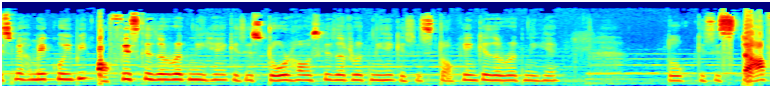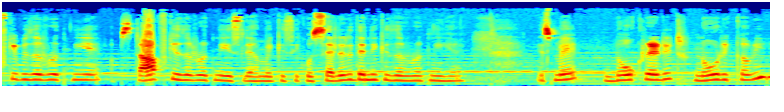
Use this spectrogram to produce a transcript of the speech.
इसमें हमें कोई भी ऑफ़िस की ज़रूरत नहीं है, किसी स्टोर हाउस की ज़रूरत नहीं है, किसी स्टॉकिंग की ज़रूरत नहीं है। तो किसी स्टाफ की भी ज़रूरत नहीं है। अब स्टाफ की ज़रूरत नहीं है इसलिए हमें किसी को सैलरी देने की ज़रूरत नहीं है। इसमें no credit no recovery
